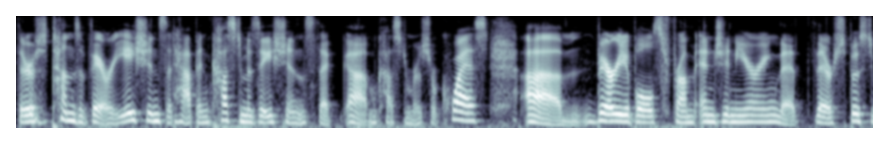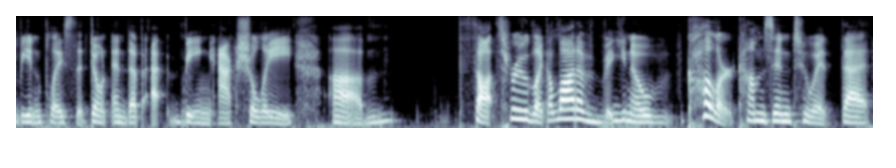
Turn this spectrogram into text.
There's tons of variations that happen, customizations that um, customers request, um, variables from engineering that they're supposed to be in place that don't end up being actually. Um, thought through like a lot of you know color comes into it that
